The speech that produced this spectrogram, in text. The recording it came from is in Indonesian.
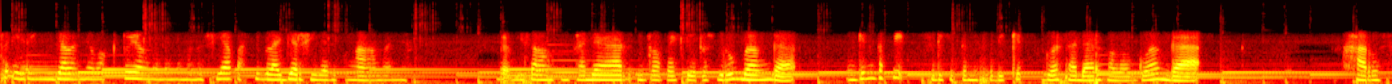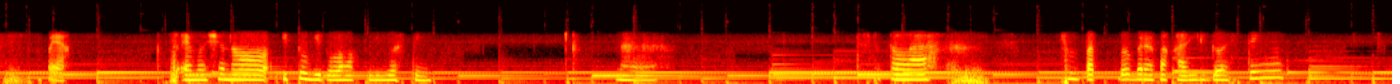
seiring jalannya waktu yang namanya manusia pasti belajar sih dari pengalamannya. Nggak bisa langsung sadar introspeksi terus berubah nggak. Mungkin tapi sedikit demi sedikit gue sadar kalau gue nggak harus apa ya seemosional itu gitu loh waktu di ghosting. Nah sempat beberapa kali di ghosting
